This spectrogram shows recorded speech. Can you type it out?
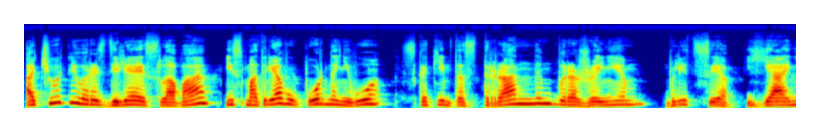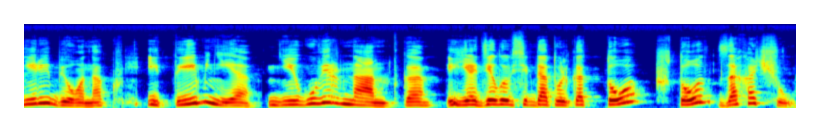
отчетливо разделяя слова и смотря в упор на него с каким-то странным выражением в лице. «Я не ребенок, и ты мне не гувернантка, и я делаю всегда только то, что захочу,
